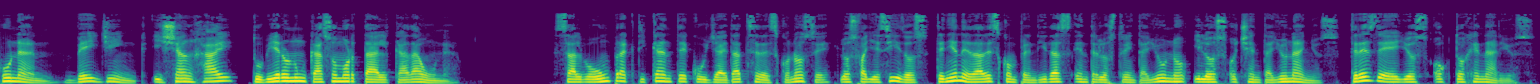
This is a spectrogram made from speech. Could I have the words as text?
Hunan, Beijing y Shanghai tuvieron un caso mortal cada una. Salvo un practicante cuya edad se desconoce, los fallecidos tenían edades comprendidas entre los 31 y los 81 años, tres de ellos octogenarios.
